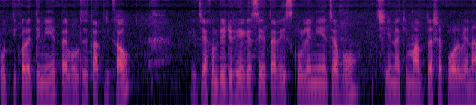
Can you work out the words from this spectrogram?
ভর্তি করাইতে নিয়ে, তাই বলতেছে, তাড়াতাড়ি খাও। এই যে এখন রেডি হয়ে গেছে, তার স্কুলে নিয়ে যাব। সে নাকি মাদ্রাসায় পড়বে না।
